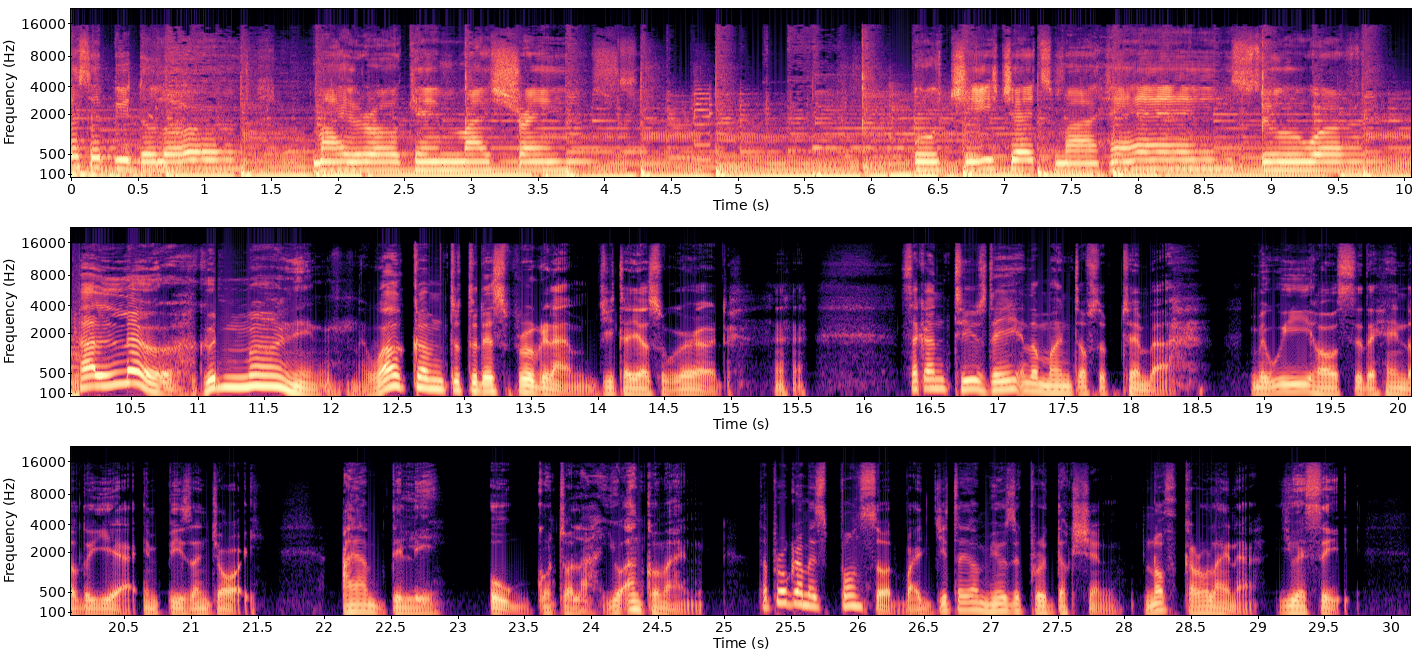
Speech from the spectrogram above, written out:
Blessed be the Lord, my rock and my strength, who teacheth my hands to work. Hello, good morning. Welcome to today's program, Jitayo's Word. Second Tuesday in the month of September. May we all see the end of the year in peace and joy. I am Dele Oguntola, your anchorman. The program is sponsored by Jitaya Music Production, North Carolina, USA.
